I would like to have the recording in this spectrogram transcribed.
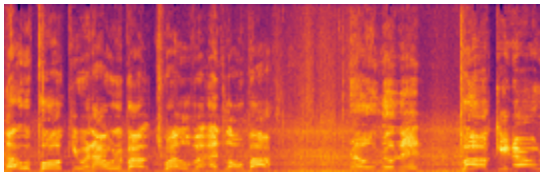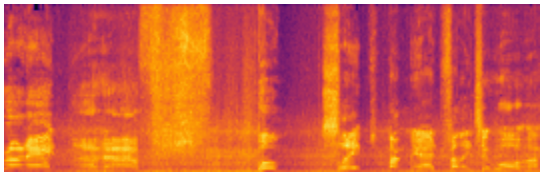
That were Porky when I were about 12 at Edlow Bath. No running, Porky, no running. Boom, slipped, banged my head, fell into water.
